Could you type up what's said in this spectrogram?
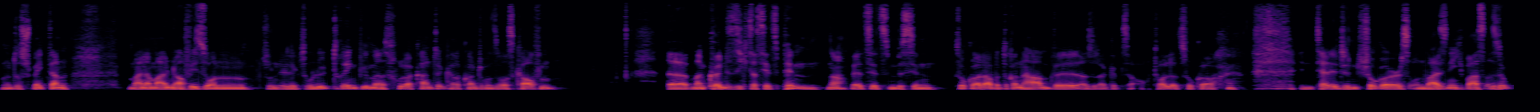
Und das schmeckt dann meiner Meinung nach wie so ein, so ein Elektrolytdrink, wie man das früher kannte, konnte man sowas kaufen äh, man könnte sich das jetzt pimpen, ne? Wer jetzt, jetzt ein bisschen Zucker da drin haben will, also da gibt's ja auch tolle Zucker, Intelligent Sugars und weiß nicht was. Also du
